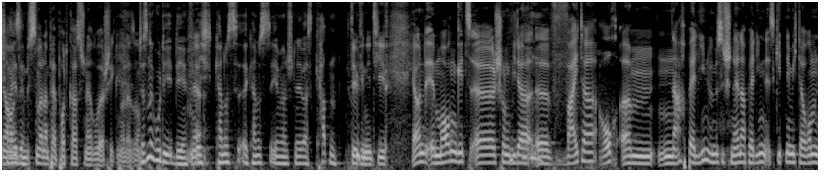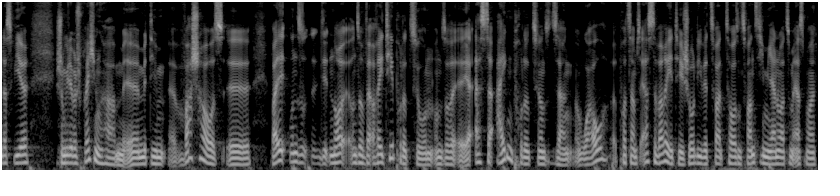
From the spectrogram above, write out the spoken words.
Genau, Scheiße. die müssten wir dann per Podcast schnell rüberschicken oder so. Das ist eine gute Idee. Vielleicht kann, uns, äh, kann uns jemand schnell was cutten. Definitiv. Ja, und äh, morgen geht's äh, schon wieder äh, weiter, auch ähm, nach Berlin. Wir müssen schnell nach Berlin. Es geht nämlich darum, dass wir schon wieder Besprechungen haben äh, mit dem äh, Waschhaus, weil unsere, die neu, unsere Varieté-Produktion, unsere erste Eigenproduktion sozusagen, wow, Potsdams erste Varieté-Show, die wir 2020 im Januar zum ersten Mal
